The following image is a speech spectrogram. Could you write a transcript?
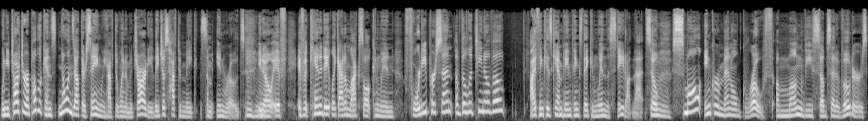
When you talk to Republicans, no one's out there saying we have to win a majority. They just have to make some inroads. You know, if if a candidate like Adam Laxalt can win 40% of the Latino vote, I think his campaign thinks they can win the state on that. So, hmm. small incremental growth among these subset of voters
